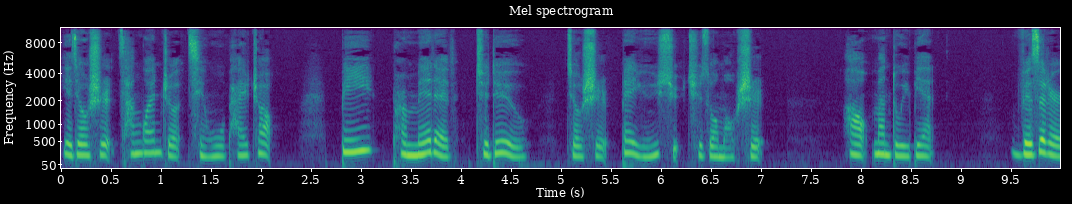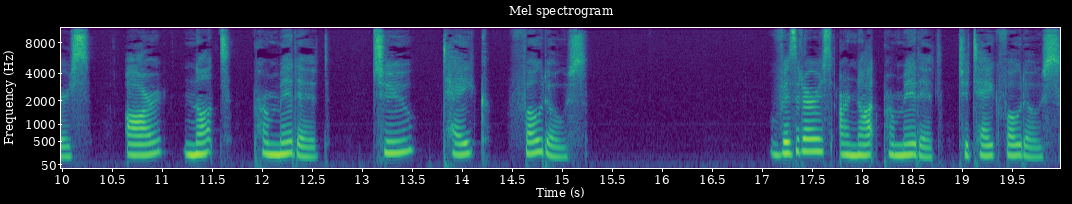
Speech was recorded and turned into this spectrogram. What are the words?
也就是参观者请勿拍照。 be permitted to do 就是被允许去做某事。好，慢读一遍。Visitors are not permitted to take photos. Visitors are not permitted to take photos.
